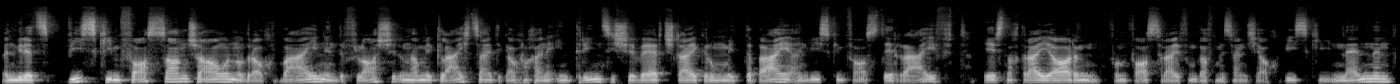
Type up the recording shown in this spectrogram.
Wenn wir jetzt Whisky im Fass anschauen oder auch Wein in der Flasche, dann haben wir gleichzeitig auch noch eine intrinsische Wertsteigerung mit dabei. Ein Whisky im Fass, der reift. Erst nach drei Jahren von Fassreifung darf man es eigentlich auch Whisky nennen.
